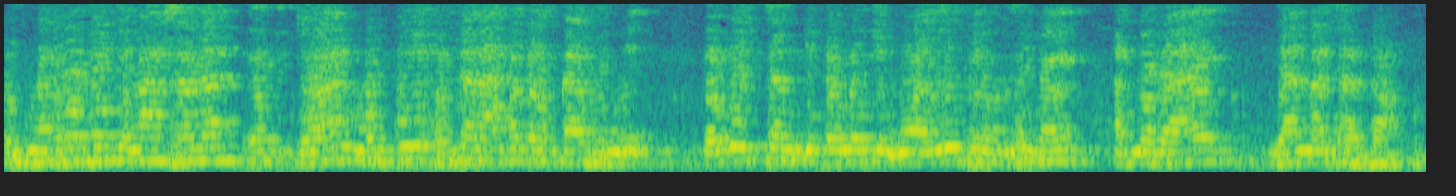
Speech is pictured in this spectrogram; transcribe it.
اس مدرسے کے ماشاءاللہ ایک جوان مفتی حسین احمد القاسمی وہ بھی چند کتابوں کی مؤلف ہے ان سے میں اپنے رائے جاننا چاہتا ہوں۔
